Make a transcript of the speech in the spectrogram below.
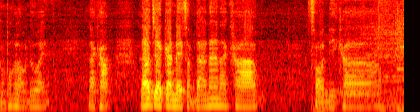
ของพวกเราด้วยนะครับ แล้วเจอกันในสัปดาห์หน้านะครับ สวัสดีครับ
